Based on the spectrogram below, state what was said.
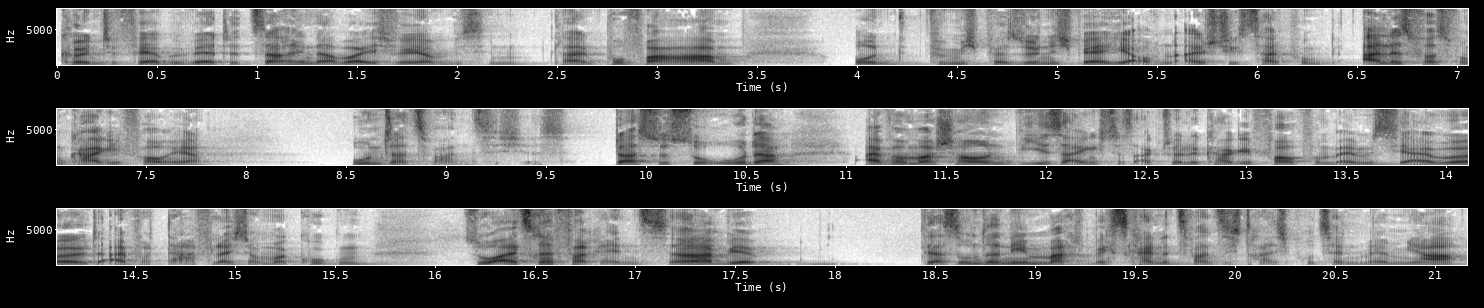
könnte fair bewertet sein, aber ich will ja ein bisschen kleinen Puffer haben. Und für mich persönlich wäre hier auch ein Einstiegszeitpunkt alles, was vom KGV her unter 20 ist. Das ist so. Oder einfach mal schauen, wie ist eigentlich das aktuelle KGV vom MSCI World. Einfach da vielleicht auch mal gucken, so als Referenz. Ja, wir, das Unternehmen macht, wächst keine 20, 30 Prozent mehr im Jahr.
